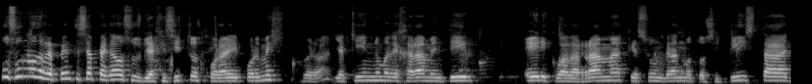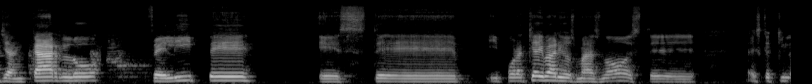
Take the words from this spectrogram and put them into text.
Pues uno de repente se ha pegado sus viajecitos por ahí, por México, ¿verdad? Y aquí no me dejará mentir Eric Guadarrama, que es un gran motociclista, Giancarlo, Felipe, este, y por aquí hay varios más, ¿no? Este, es que aquí,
